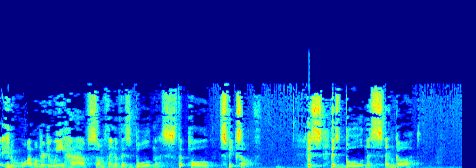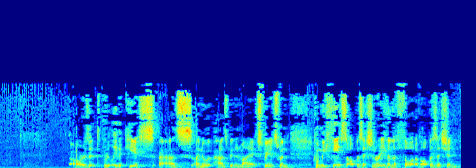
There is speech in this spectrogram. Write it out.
You know, I wonder do we have something of this boldness that Paul speaks of? This, this boldness in God? Or is it really the case, as I know it has been in my experience, when, when we face opposition or even the thought of opposition,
